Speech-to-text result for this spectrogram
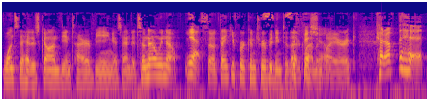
Once the head is gone, the entire being is ended. So now we know. Yes. So thank you for contributing to that official. comment by Eric. Cut off the head.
